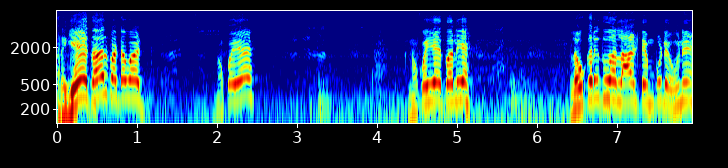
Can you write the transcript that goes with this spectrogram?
अरे ये चल पटापट. नको ये. नको ये चल ये. लवकर ये तुझा लाल टेम्पो ठेवून ये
